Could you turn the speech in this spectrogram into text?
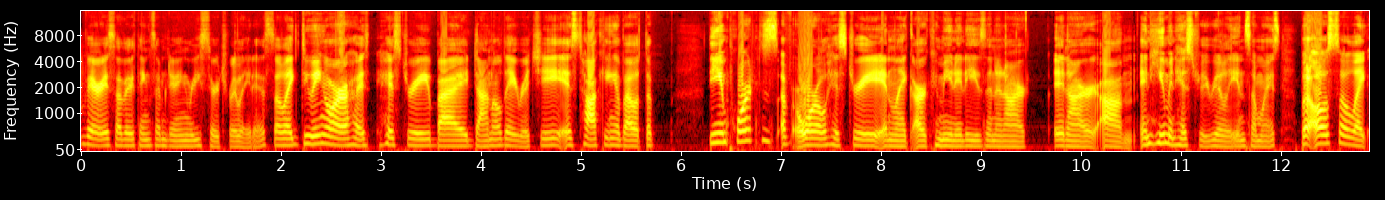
various other things I'm doing research related. So like doing oral his- history by Donald A. Ritchie is talking about the the importance of oral history in like our communities and in our in our um in human history really in some ways, but also like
